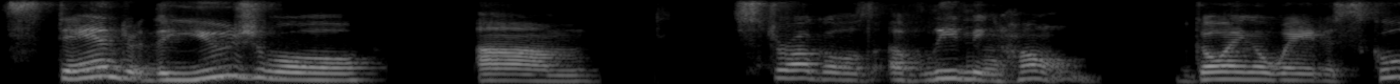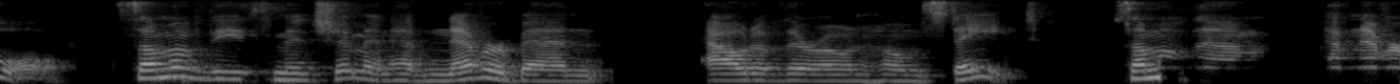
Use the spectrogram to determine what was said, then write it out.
standard, the usual um, struggles of leaving home, going away to school. Some of these midshipmen have never been out of their own home state. Some of them have never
